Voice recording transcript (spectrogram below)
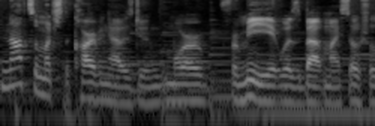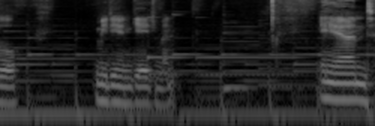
not so much the carving I was doing, more for me, it was about my social media engagement. And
